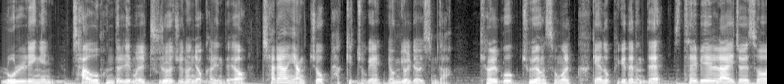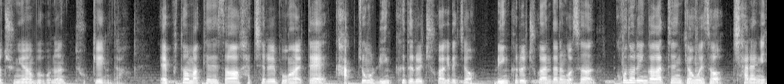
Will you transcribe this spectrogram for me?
롤링인 좌우 흔들림을 줄여주는 역할인데요. 차량 양쪽 바퀴 쪽에 연결되어 있습니다. 결국 조향성을 크게 높이게 되는데 스테빌라이저에서 중요한 부분은 두께입니다. aftermarket에서 하체를 보강할 때 각종 링크들을 추가하게 되죠. 링크를 추가한다는 것은 코너링과 같은 경우에서 차량이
